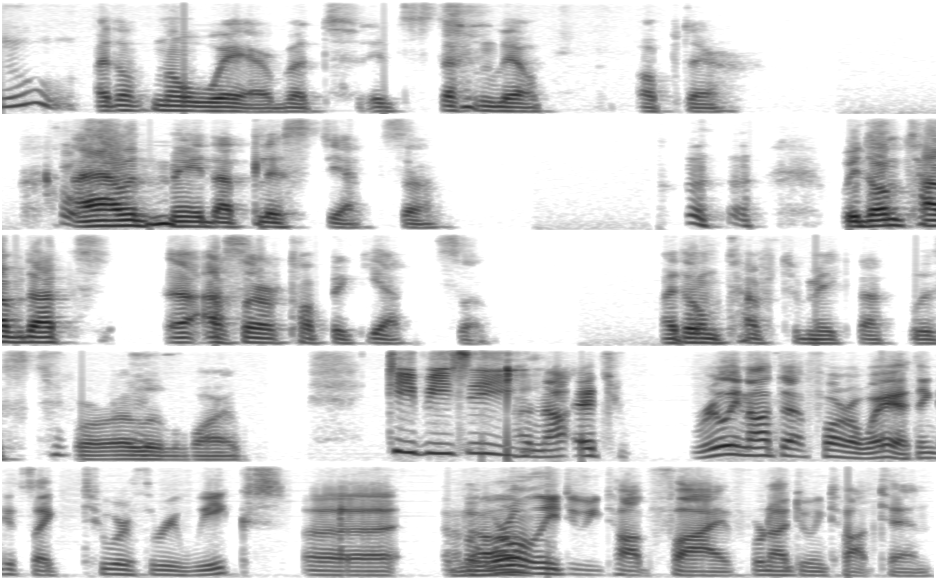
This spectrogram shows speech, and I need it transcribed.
Ooh. I don't know where, but it's definitely up up there. Cool. I haven't made that list yet, so we don't have that uh, as our topic yet. So I don't have to make that list for a little while. TBC. Uh, not, it's really not that far away. I think it's like two or three weeks. Uh, but we're only doing top five. We're not doing top ten.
